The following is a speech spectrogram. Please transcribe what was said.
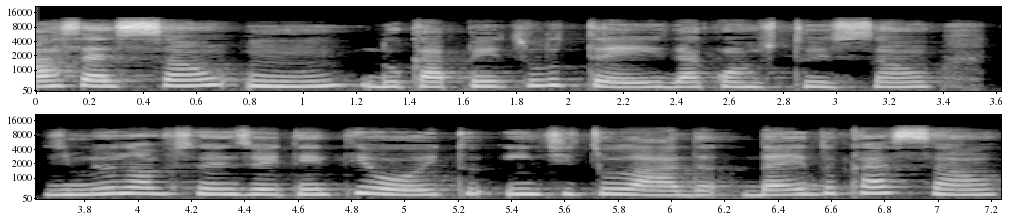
A seção 1 do capítulo 3 da Constituição de 1988, intitulada Da Educação,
